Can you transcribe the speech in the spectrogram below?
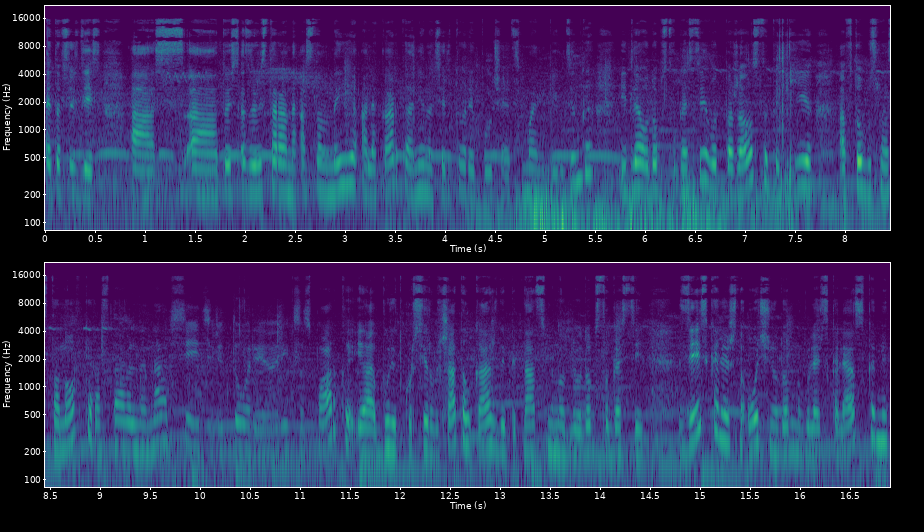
Это все здесь. А, с, а, то есть а, рестораны основные à la carte, они на территории, получается, main building а. И для удобства гостей, вот, пожалуйста, такие автобусные остановки расставлены на всей территории Риксос парка. И а, будет курсировать шаттл каждые 15 минут для удобства гостей. Здесь, конечно, очень удобно гулять с колясками.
